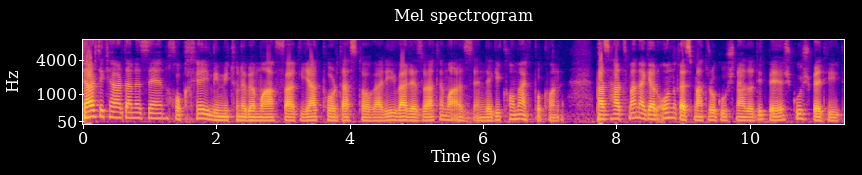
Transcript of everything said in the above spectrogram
شرطی کردن ذهن خب خیلی می‌تونه به موفقیت پردستاوری و رضایت ما از زندگی کمک بکنه. پس حتما اگر اون قسمت رو گوش ندادید بهش گوش بدید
